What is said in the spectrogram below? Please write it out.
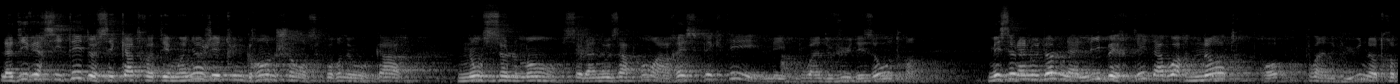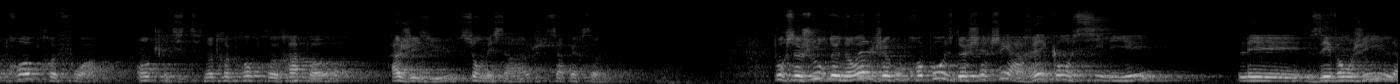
La diversité de ces quatre témoignages est une grande chance pour nous, car non seulement cela nous apprend à respecter les points de vue des autres, mais cela nous donne la liberté d'avoir notre propre point de vue, notre propre foi en Christ, notre propre rapport à Jésus, son message, sa personne. Pour ce jour de Noël, je vous propose de chercher à réconcilier les évangiles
